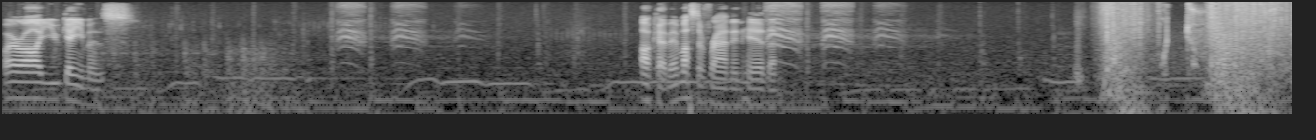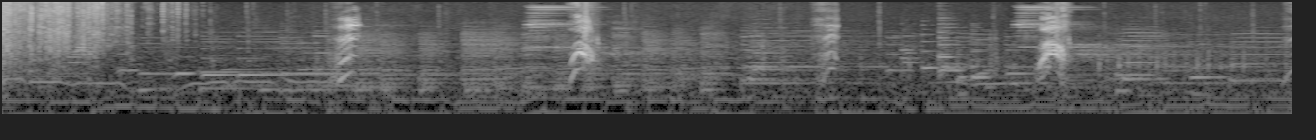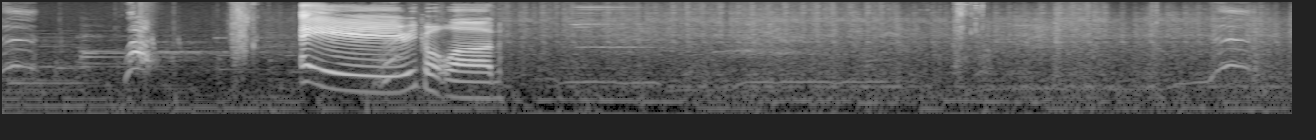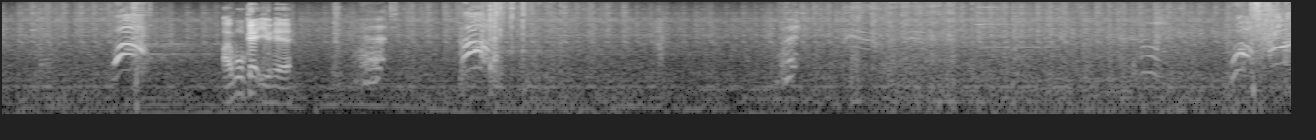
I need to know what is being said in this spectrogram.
Where are you gamers? Okay, they must have ran in here then. Hey, we caught one. I will get you here.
